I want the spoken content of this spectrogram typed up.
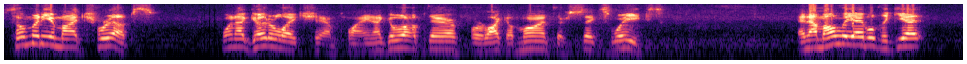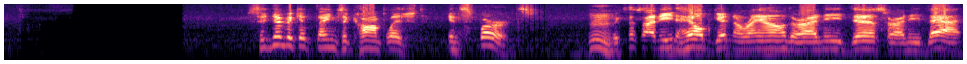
so many of my trips when I go to Lake Champlain, I go up there for like a month or six weeks, and I'm only able to get significant things accomplished in spurts Mm, because I need help getting around, or I need this, or I need that.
